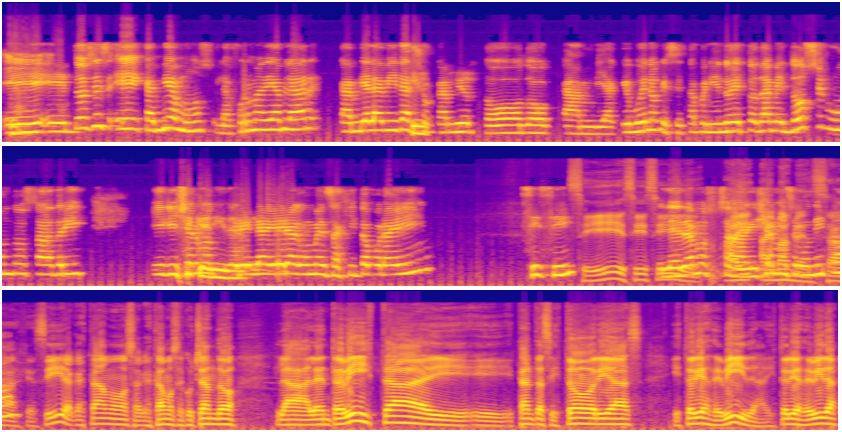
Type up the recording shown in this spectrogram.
Eh, entonces eh, cambiamos la forma de hablar, cambia la vida, yo cambio todo, cambia. Qué bueno que se está poniendo esto. Dame dos segundos, Adri. Y Guillermo, ¿querés leer algún mensajito por ahí? Sí, sí. Sí, sí, sí. Le damos a Guillermo un segundito. Sí, acá estamos, acá estamos escuchando la, entrevista y, tantas historias, historias de vida, historias de vida,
